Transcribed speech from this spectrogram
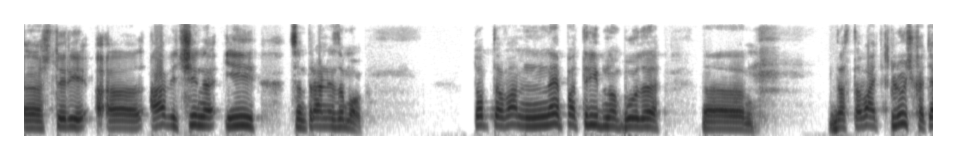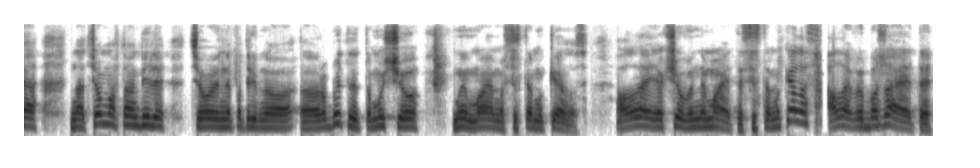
е, штирі, а- а відчине і центральний замок. Тобто вам не потрібно буде доставати ключ, хоча на цьому автомобілі цього не потрібно е, робити, тому що ми маємо систему Keyless. Але якщо ви не маєте системи Keyless, але ви бажаєте е,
